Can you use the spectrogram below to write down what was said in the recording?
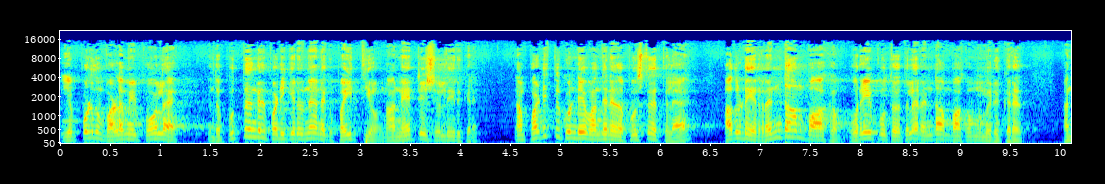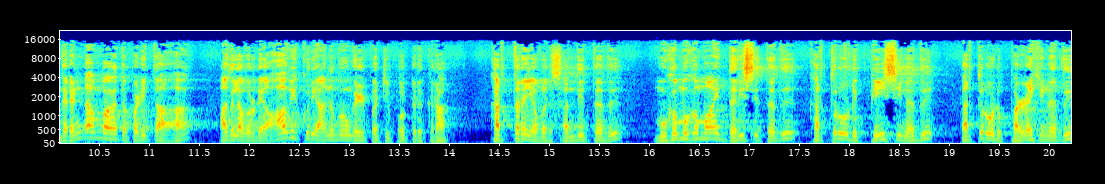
எப்பொழுதும் வளமை போல இந்த புத்தகங்கள் படிக்கிறதுனா எனக்கு பைத்தியம். நான் நேற்றே சொல்லி இருக்கிறேன் நான் படித்து கொண்டே வந்தேன் அந்த புஸ்தகத்துல அதோடைய இரண்டாம் பாகம் ஒரே புத்தகத்துல இரண்டாம் பாகமும் இருக்கிறது. அந்த இரண்டாம் பாகத்தை படித்தா அதில் அவருடைய ஆவிக்குரிய அனுபவங்கள் பற்றி போட்டிருக்கிறார். கர்த்தரை அவர் சந்தித்தது முகமுகமாய் தரிசித்தது கர்த்தரோடு பேசினது கர்த்தரோடு பழகினது.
